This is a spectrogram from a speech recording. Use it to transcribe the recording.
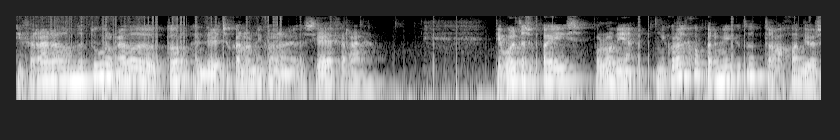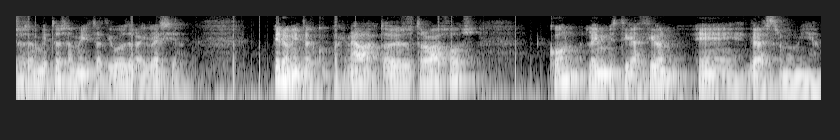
y Ferrara, donde tuvo el grado de doctor en Derecho Canónico en la Universidad de Ferrara. De vuelta a su país, Polonia, Nicolás Copérnico trabajó en diversos ámbitos administrativos de la Iglesia, pero mientras compaginaba todos esos trabajos con la investigación eh, de la astronomía.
